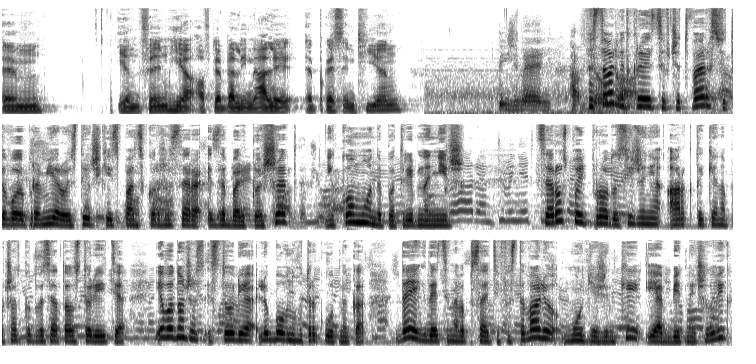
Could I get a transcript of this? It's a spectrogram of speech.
ähm, ihren Film hier auf der Berlinale präsentieren. Фестиваль відкриється в четвер світовою прем'єрою стрічки іспанського режисера Ізабель Койшет Нікому не потрібна ніч. Це розповідь про дослідження Арктики на початку ХХ століття і водночас історія любовного трикутника, де як йдеться на вебсайті фестивалю, мужні жінки і амбітний чоловік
